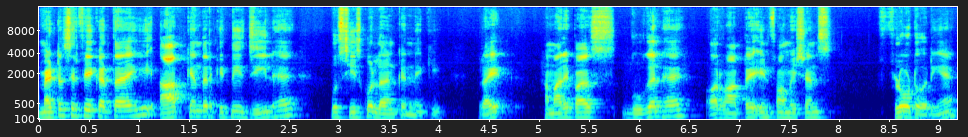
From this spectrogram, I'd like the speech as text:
मैटर सिर्फ़ ये करता है कि आपके अंदर कितनी झील है उस चीज़ को लर्न करने की राइट हमारे पास गूगल है और वहाँ पे इंफॉर्मेशंस फ्लोट हो रही हैं।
